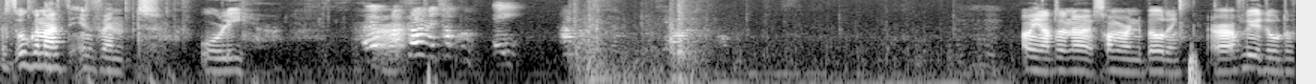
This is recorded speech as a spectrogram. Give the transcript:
Let's organize the event. Orly. Uh, I found an attack with eight ammo. So yeah, I'll use the pump. I mean, I don't know. It's somewhere in the building. Alright, I've looted all the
